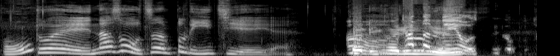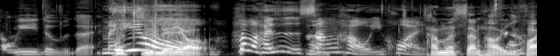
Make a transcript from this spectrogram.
哦，对，那时候我真的不理解耶。二零二零年他们没有四个对不对？没有，没有，他们还是三好一坏。他们三好一坏。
